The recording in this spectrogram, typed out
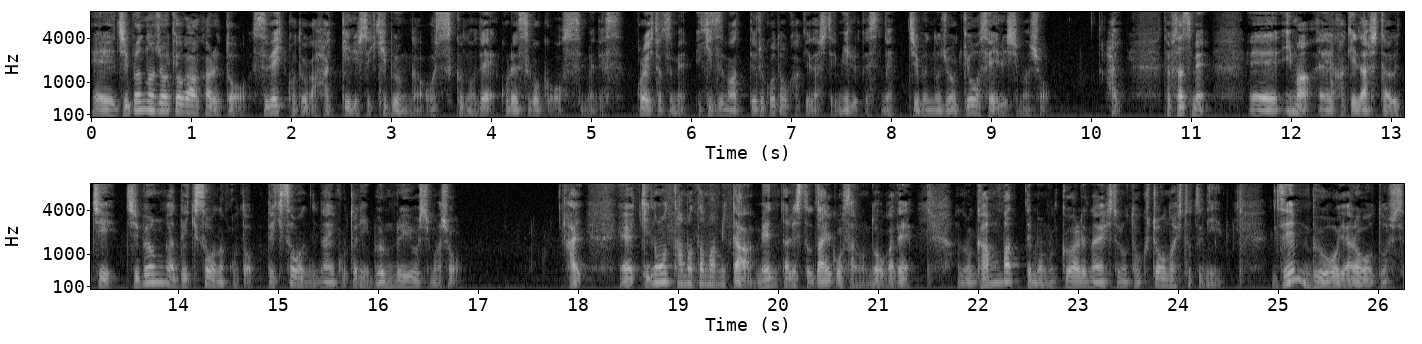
えー、自分の状況がわかると、すべきことがはっきりして気分が落ち着くので、これすごくおすすめです。これ一つ目、行き詰まっていることを書き出してみるですね。自分の状況を整理しましょう。はい。で、二つ目、えー、今、えー、書き出したうち、自分ができそうなこと、できそうにないことに分類をしましょう。はい。えー、昨日たまたま見たメンタリスト DAIGO さんの動画で、あの、頑張っても報われない人の特徴の一つに、全部をやろうとし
